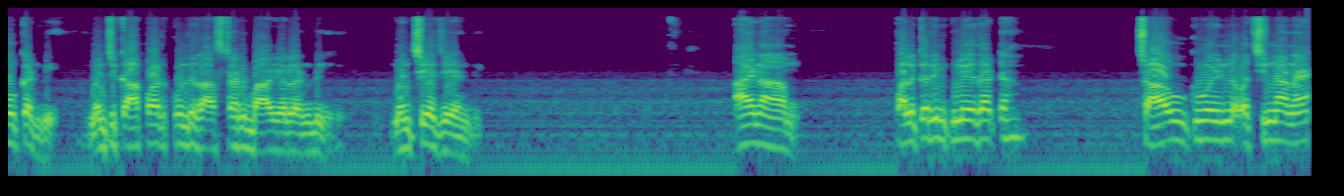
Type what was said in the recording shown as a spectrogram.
పోకండి. మంచి కాపాడుకోండి రాష్ట్రాన్ని బాగా వెళ్ళండి మంచిగా చేయండి. ఆయన పలకరింపు లేదట. చావుకు పోయి వచ్చిందానే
